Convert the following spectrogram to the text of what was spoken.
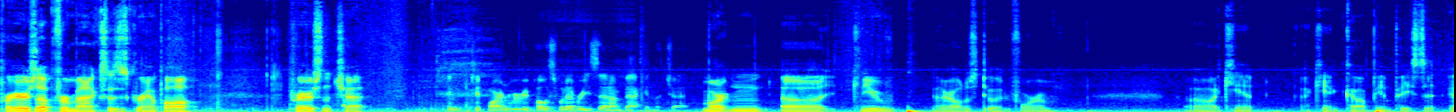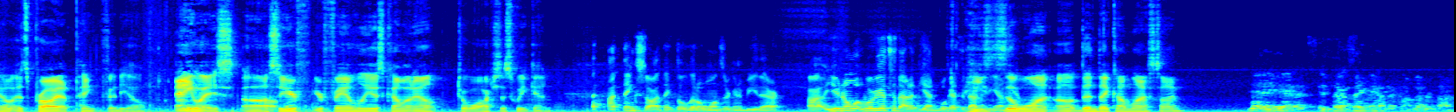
Prayers up for Max's grandpa. Prayers in the chat. Can, can Martin repost whatever he said? I'm back in the chat. Martin, uh, can you? Here, I'll just do it for him. Oh, I can't. Can't copy and paste it. It's probably a pink video. Anyways, uh, so Okay. your your family is coming out to watch this weekend. I, think so. I think the little ones are going to be there. Uh, you know what? We'll get to that at the end. We'll get to that at the He's end. the one. Uh, didn't they come last time? Yeah, yeah, yeah. It's, it's that same aunt that comes every time.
